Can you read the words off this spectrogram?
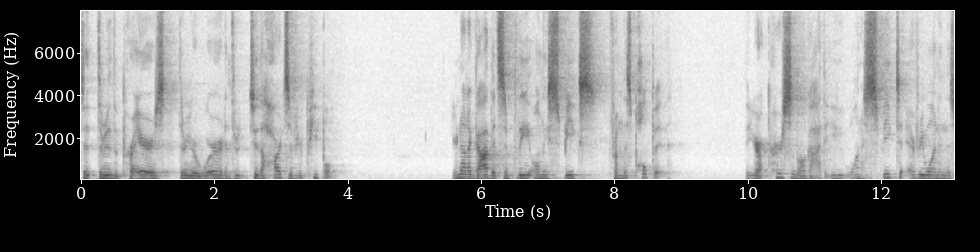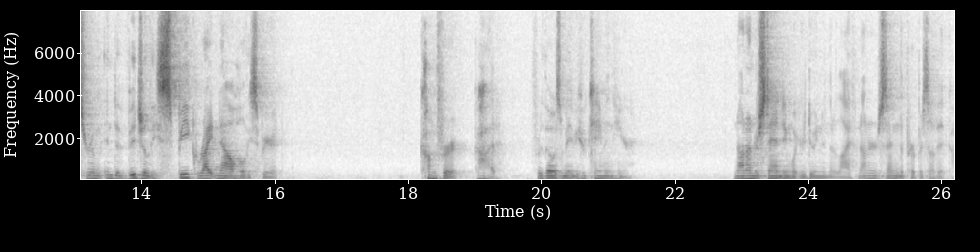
to, through the prayers, through your word, and through, to the hearts of your people. You're not a God that simply only speaks from this pulpit that you're a personal God, that you want to speak to everyone in this room individually. Speak right now, Holy Spirit. Comfort, God, for those maybe who came in here not understanding what you're doing in their life, not understanding the purpose of it, God.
